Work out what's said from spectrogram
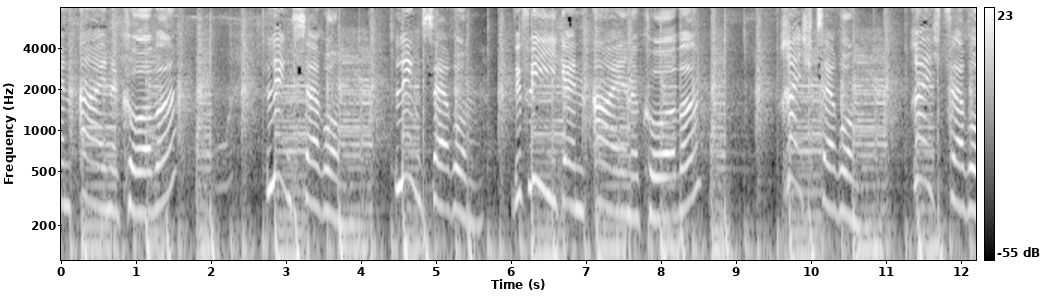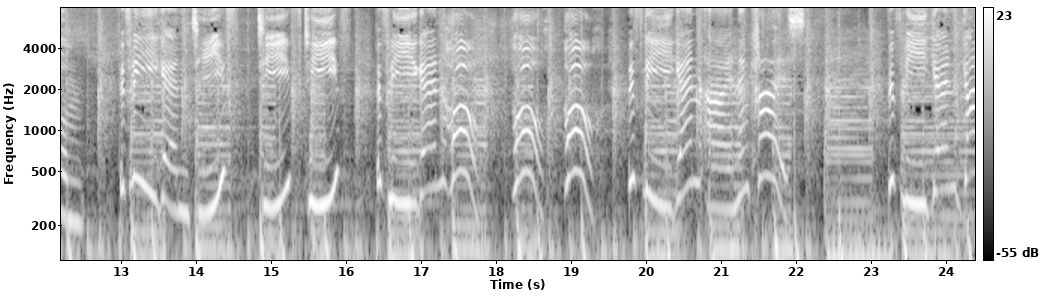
fliegen eine Kurve. Links herum, links herum. Wir fliegen eine Kurve. Rechts herum, rechts herum. Wir fliegen tief, tief, tief. Wir fliegen hoch, hoch, hoch. Wir fliegen einen Kreis. Wir fliegen ganz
